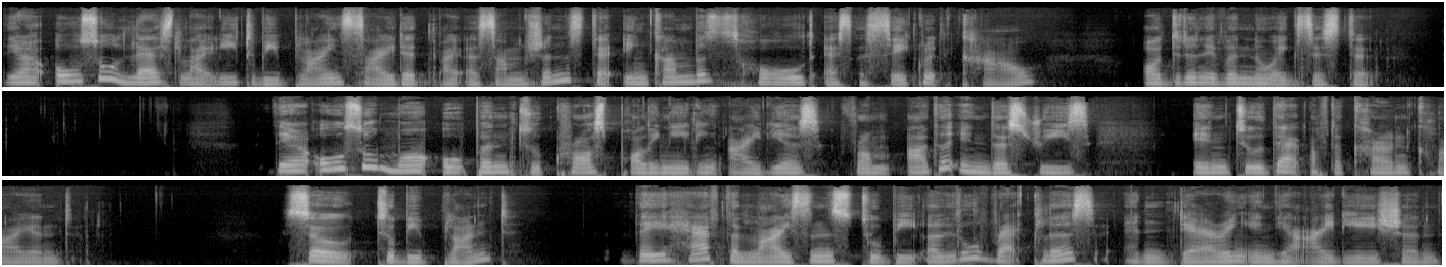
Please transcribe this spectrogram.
they are also less likely to be blindsided by assumptions that incumbents hold as a sacred cow or didn't even know existed. They are also more open to cross pollinating ideas from other industries into that of the current client. So, to be blunt, they have the license to be a little reckless and daring in their ideation.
